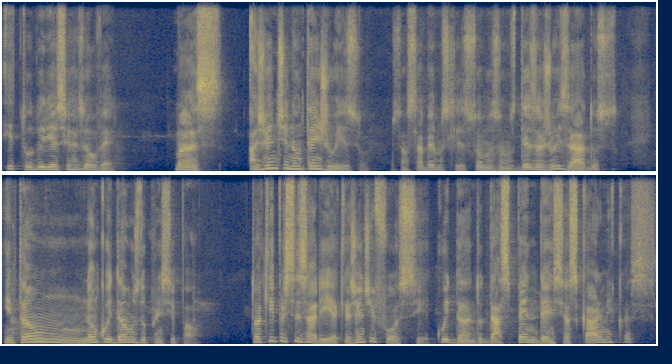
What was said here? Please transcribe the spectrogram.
e tudo iria se resolver. Mas a gente não tem juízo. Nós sabemos que somos uns desajuizados, então não cuidamos do principal. Então aqui precisaria que a gente fosse cuidando das pendências kármicas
